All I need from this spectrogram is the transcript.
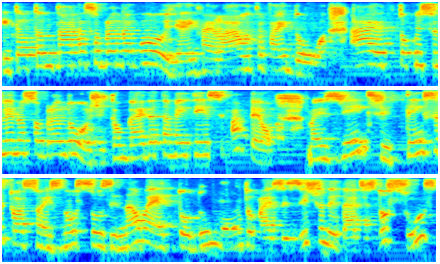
então não tá, tá sobrando agulha. Aí vai lá, outra vai e doa. Ah, eu tô com insulina sobrando hoje. Então o Gaida também tem esse papel. Mas, gente, tem situações no SUS, e não é todo mundo, mas existem unidades do SUS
